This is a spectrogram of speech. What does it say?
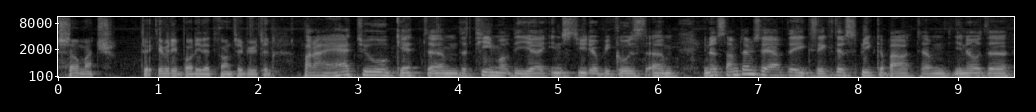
so much to everybody that contributed. But I had to get um, the team of the year in studio because um, you know sometimes they have the executives speak about um, you know the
